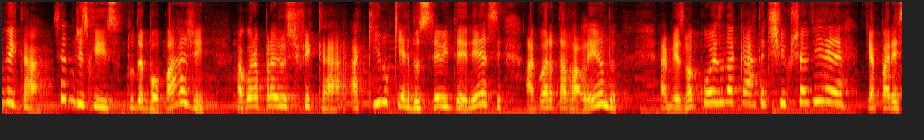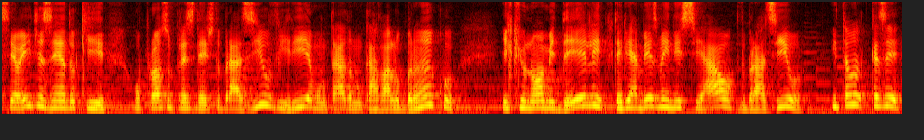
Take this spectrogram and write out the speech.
Vem cá, você não disse que isso tudo é bobagem? Agora, para justificar aquilo que é do seu interesse, agora tá valendo? É a mesma coisa da carta de Chico Xavier, que apareceu aí dizendo que o próximo presidente do Brasil viria montado num cavalo branco e que o nome dele teria a mesma inicial do Brasil. Então, quer dizer,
